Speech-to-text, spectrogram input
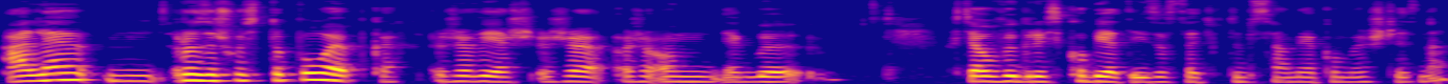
ale m, mm, rozeszło się to po łebkach, że wiesz, że, że on jakby chciał wygryźć kobiety i zostać w tym samym jako mężczyzna.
